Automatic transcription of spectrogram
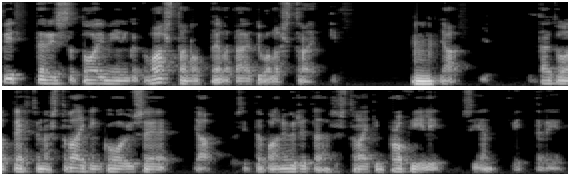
Twitterissä toimii, niin kuin, että vastaanotteella täytyy olla strike. Mm. Ja täytyy olla tehtynä Strikin KYC ja sitten vaan yhdistetään se Strikin profiili siihen Twitteriin.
